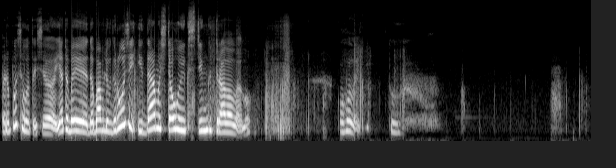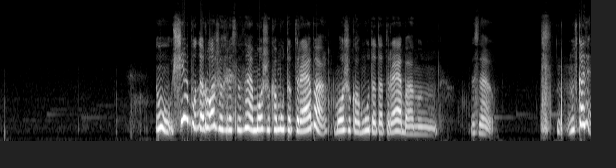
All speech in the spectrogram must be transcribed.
переписуватись, е, я тобі добавлю в друзі і дам з цього Extinct Тралалело. Кого лайкну? Ну, ще буде розіграш, не знаю, може кому-то треба, може кому-то то треба, ну, не знаю. Ну, скажіть,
